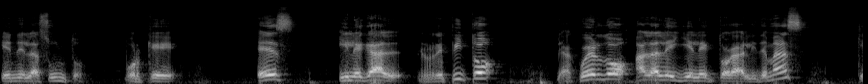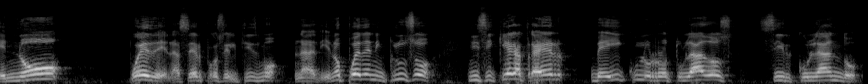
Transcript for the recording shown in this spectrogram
en el asunto, porque es ilegal, repito, de acuerdo a la ley electoral y demás, que no pueden hacer proselitismo nadie. No pueden incluso ni siquiera traer vehículos rotulados circulando.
